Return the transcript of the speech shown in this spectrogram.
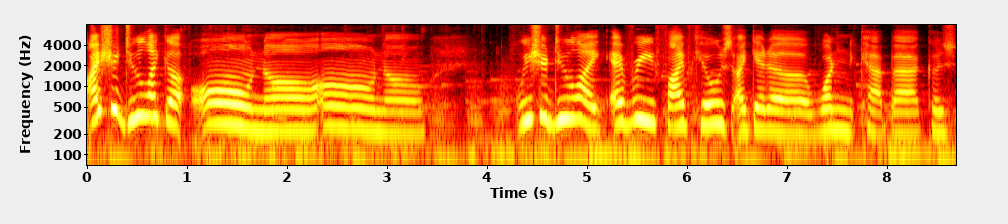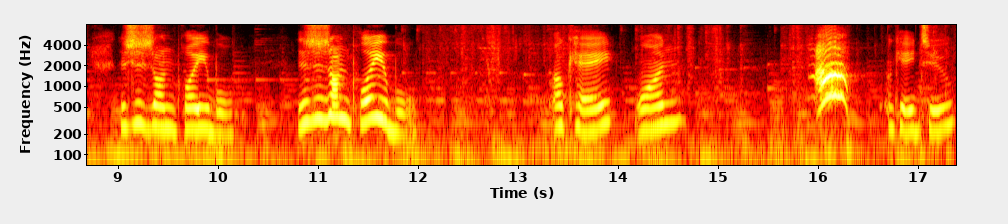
I should do like a, oh no, oh no. We should do like every five kills I get a one cap back because this is unplayable. This is unplayable. Okay, one. Ah! Okay, two.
